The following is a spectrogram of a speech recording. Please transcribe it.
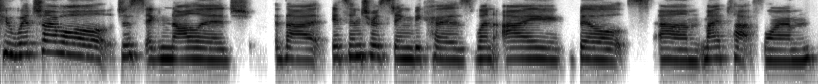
To which I will just acknowledge that it's interesting because when I built um, my platform,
